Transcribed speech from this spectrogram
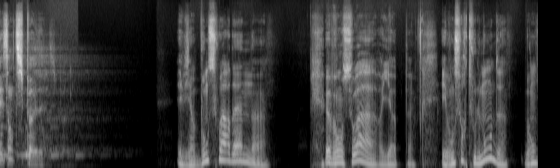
les antipodes. Eh bien, bonsoir Dan. Bonsoir Yop. Et bonsoir tout le monde. Bon,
